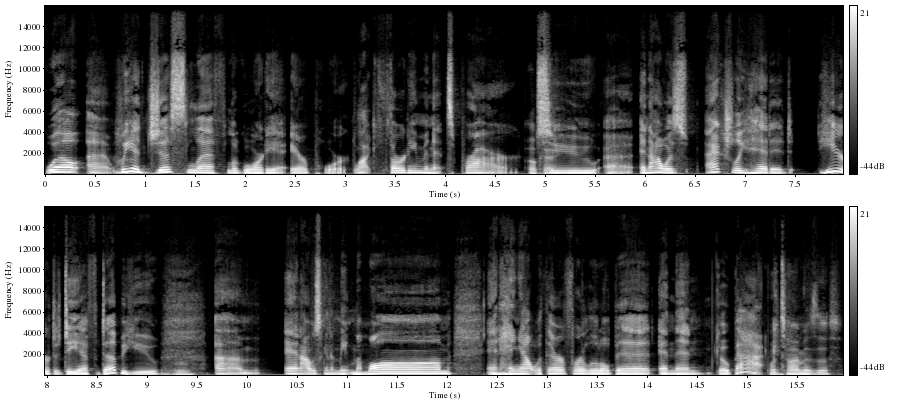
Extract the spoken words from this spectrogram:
Well, uh, we had just left LaGuardia Airport like 30 minutes prior Okay. to, uh, and I was actually headed here to DFW. Mm-hmm. Um, and I was going to meet my mom and hang out with her for a little bit and then go back. What time is this?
